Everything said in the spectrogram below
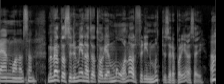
det en månad sedan. Men vänta, så du menar att det har tagit en månad för din muttis att reparera sig? Ah,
